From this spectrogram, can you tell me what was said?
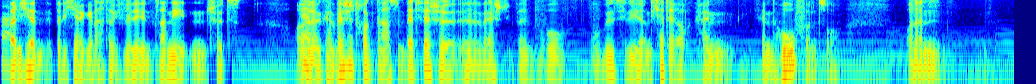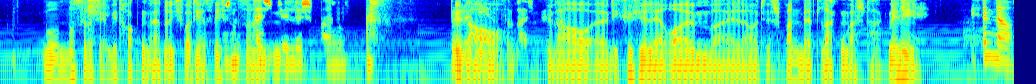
Weil ich ja, weil ich ja gedacht habe, ich will den Planeten schützen. Und ja. wenn du keinen Wäschetrockner hast und Bettwäsche äh, wäscht, wo, wo willst du die? Und ich hatte ja auch keinen, keinen Hof und so. Und dann musste das irgendwie trocken werden. Und ich wollte jetzt nicht so zwei Stühle spannen. genau, genau, äh, die Küche leer räumen, weil heute ist Spannbett, Lacken, Waschtag. Nee, nee. genau.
